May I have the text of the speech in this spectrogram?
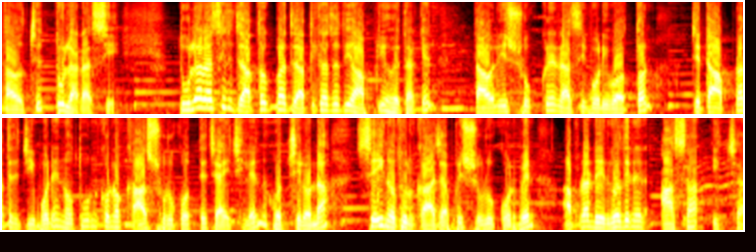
তা হচ্ছে তুলা রাশি। তুলা রাশির জাতক বা জাতিকা যদি আপনি হয়ে থাকেন তাহলে শুক্রের রাশি পরিবর্তন, যেটা আপনাদের জীবনে নতুন কোনো কাজ শুরু করতে চাইছিলেন, হচ্ছিল না। সেই নতুন কাজ আপনি শুরু করবেন। আপনার দীর্ঘদিনের আশা, ইচ্ছা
